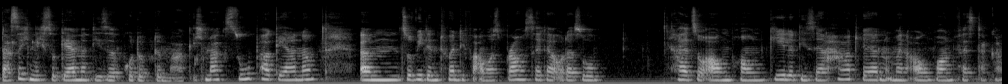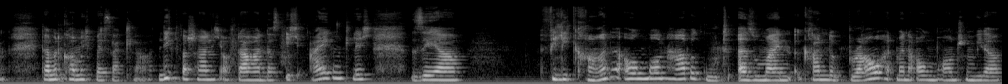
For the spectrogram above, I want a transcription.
dass ich nicht so gerne diese Produkte mag. Ich mag super gerne, ähm, so wie den 24 Hours Brow Setter oder so, halt so Augenbrauen-Gele, die sehr hart werden und meine Augenbrauen fester Damit komme ich besser klar. Liegt wahrscheinlich auch daran, dass ich eigentlich sehr filigrane Augenbrauen habe, gut. Also mein Grande Brow hat meine Augenbrauen schon wieder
